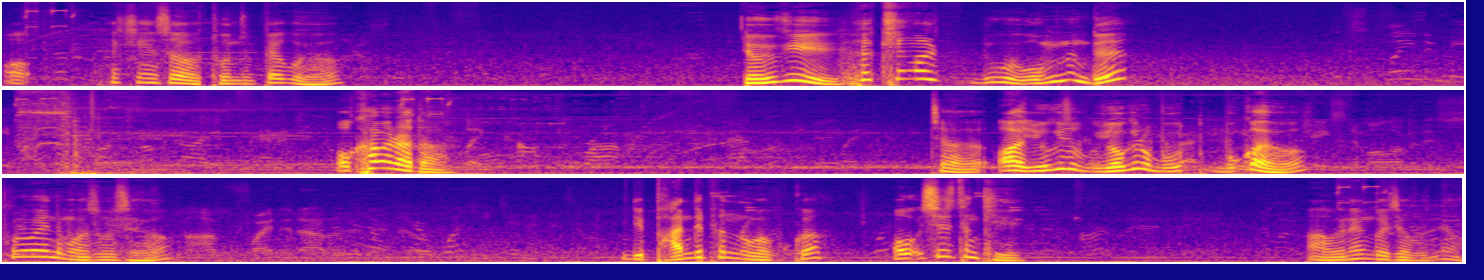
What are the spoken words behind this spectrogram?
어 해킹해서 돈 좀 빼고요. 야 여기 해킹할 누구 없는데? 어 카메라다 자 아 여기서 여기로 못, 못 가요 프로맨님 어서 오세요 이제 반대편으로 가볼까? 어 시스템 키 아 은행 거자군요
